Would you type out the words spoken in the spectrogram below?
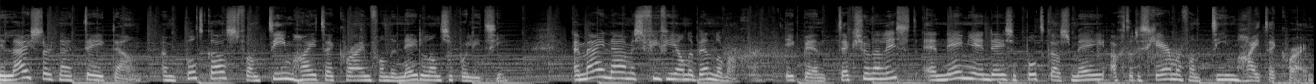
Je luistert naar Takedown, een podcast van Team Hightech Crime van de Nederlandse politie. En mijn naam is Vivianne Bendermacher. Ik ben techjournalist en neem je in deze podcast mee achter de schermen van Team Hightech Crime.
